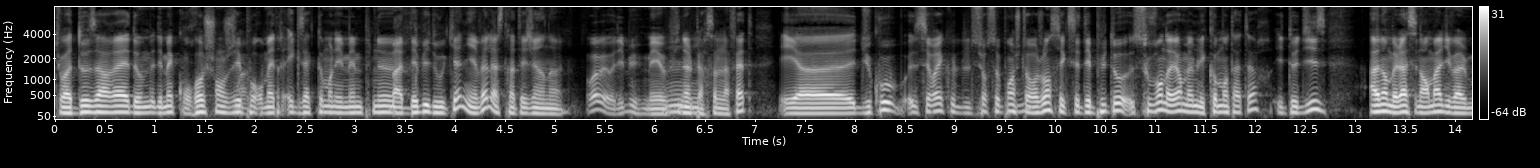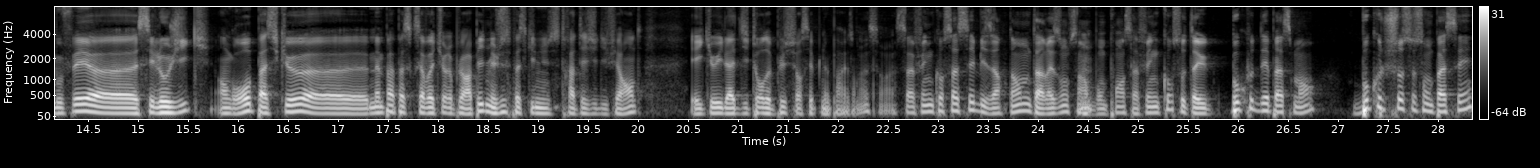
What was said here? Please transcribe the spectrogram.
tu vois, deux arrêts, de- des mecs qui ont rechangé Ouais. pour mettre exactement les mêmes pneus. Bah, début de week-end, il y avait la stratégie un arrêt. Ouais, ouais, au début, mais au Mhm. final, personne l'a faite. Et euh, du coup, c'est vrai que sur ce point, je te rejoins, c'est que c'était plutôt. Souvent, d'ailleurs, même les commentateurs, ils te disent Ah non, mais là, c'est normal, il va le bouffer, euh, c'est logique, en gros, parce que. euh, même pas parce que sa voiture est plus rapide, mais juste parce qu'il a une stratégie différente et qu'il a 10 tours de plus sur ses pneus, par exemple. Ouais, c'est vrai. Ça a fait une course assez bizarre. Non, t'as raison, c'est un Mm. bon point. Ça fait une course où t'as eu beaucoup de dépassements, beaucoup de choses se sont passées,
